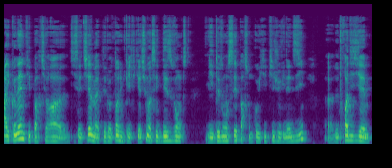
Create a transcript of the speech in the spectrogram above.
Raikkonen, qui partira 17ème, a été l'auteur d'une qualification assez décevante. Il est devancé par son coéquipier Giovinazzi de 3 dixièmes.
